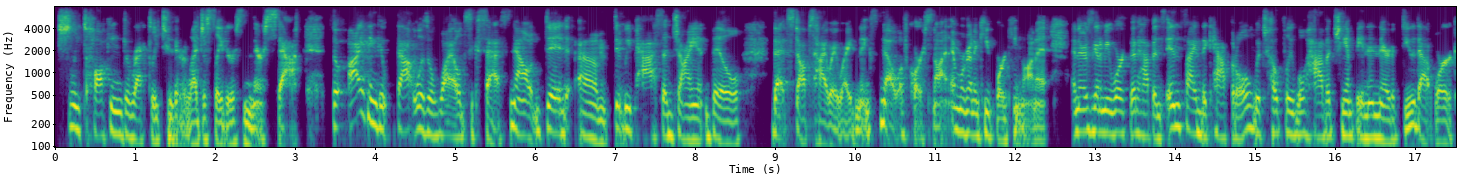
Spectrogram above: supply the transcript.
actually talking directly to their legislators and their staff. So I think it, that was a wild success. Now, did um, did we pass a giant bill that stops highway widenings? No, of course not. And we're going to keep working on it. And there's going to be work that happens inside the Capitol, which hopefully we'll have a champion in there to do that work,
